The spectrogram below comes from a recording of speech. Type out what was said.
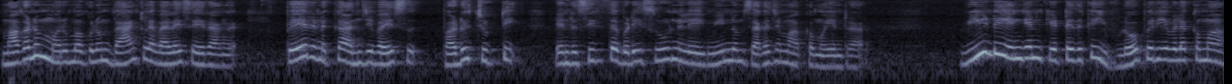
மகனும் மருமகளும் பேங்க்ல வேலை செய்கிறாங்க பேரனுக்கு அஞ்சு வயசு. படு சுட்டி என்று சிரித்தபடி சூழ்நிலையை மீண்டும் சகஜமாக்க முயன்றார். வீடு எங்கேன்னு கேட்டதுக்கு இவ்வளோ பெரிய விளக்கமா?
